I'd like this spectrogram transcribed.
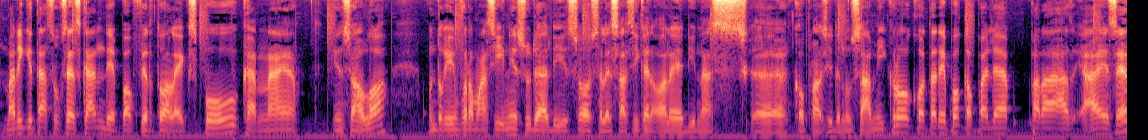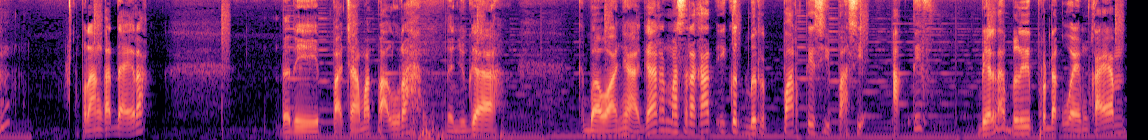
mari kita sukseskan Depok Virtual Expo karena insya Allah untuk informasi ini sudah disosialisasikan oleh Dinas eh, Koperasi dan Usaha Mikro Kota Depok kepada para ASN, perangkat daerah dari Pak Camat, Pak Lurah dan juga ke bawahnya agar masyarakat ikut berpartisipasi aktif bela beli produk UMKM.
